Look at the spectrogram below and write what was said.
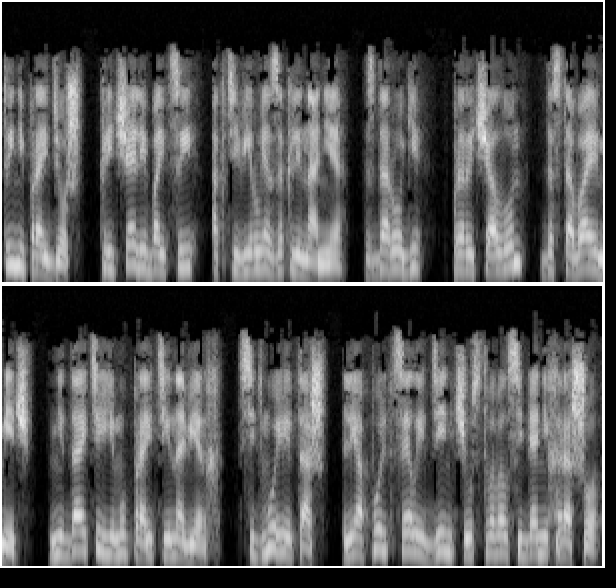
«Ты не пройдешь!» — кричали бойцы, активируя заклинание. «С дороги!» — прорычал он, доставая меч. «Не дайте ему пройти наверх!» Седьмой этаж. Леопольд целый день чувствовал себя нехорошо.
